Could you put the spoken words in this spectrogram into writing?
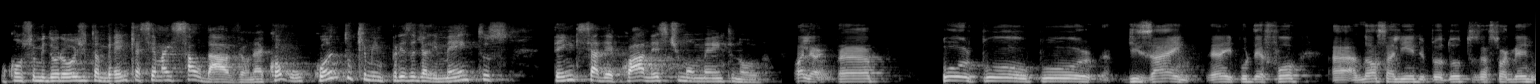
O consumidor hoje também quer ser mais saudável, né? Como, o quanto que uma empresa de alimentos tem que se adequar neste momento novo? Olha, uh, por, por, por design né, e por default, a nossa linha de produtos, na sua grande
